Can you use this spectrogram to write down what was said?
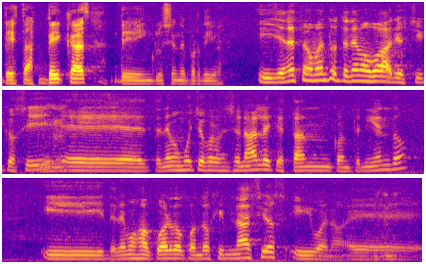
de estas becas de inclusión deportiva. Y en este momento tenemos varios chicos, sí. Ujú. Eh, tenemos muchos profesionales que están conteniendo y tenemos acuerdo con dos gimnasios y bueno, eh,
